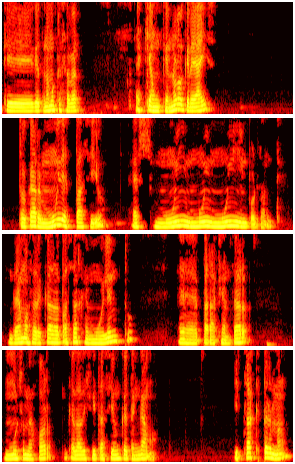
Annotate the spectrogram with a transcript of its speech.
que, que tenemos que saber es que aunque no lo creáis, tocar muy despacio es muy, muy, muy importante. Debemos hacer cada pasaje muy lento eh, para afianzar mucho mejor cada digitación que tengamos. Isaac Perman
